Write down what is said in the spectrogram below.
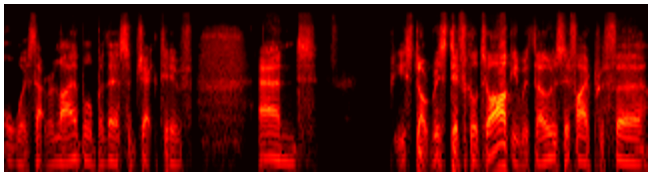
always that reliable, but they're subjective. And it's not it's difficult to argue with those. If I prefer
